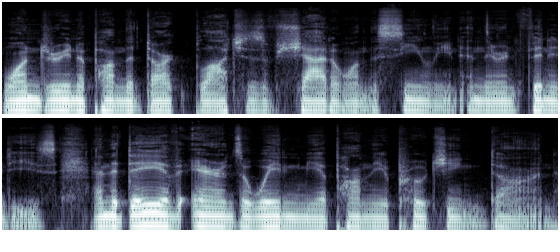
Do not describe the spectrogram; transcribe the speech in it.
wondering upon the dark blotches of shadow on the ceiling and their infinities, and the day of errands awaiting me upon the approaching dawn.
